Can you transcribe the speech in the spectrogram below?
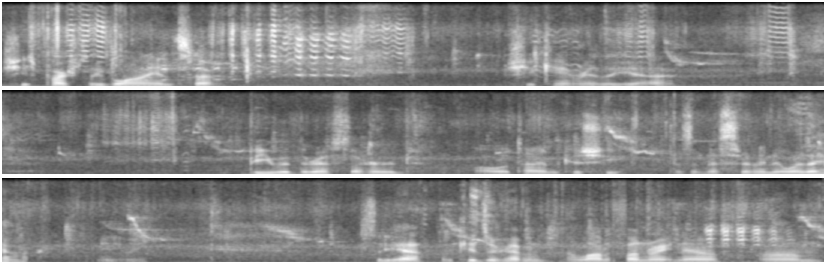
She's partially blind, so she can't really uh, be with the rest of the herd all the time because she doesn't necessarily know where they are. Anyway, so yeah, the kids are having a lot of fun right now. Um,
